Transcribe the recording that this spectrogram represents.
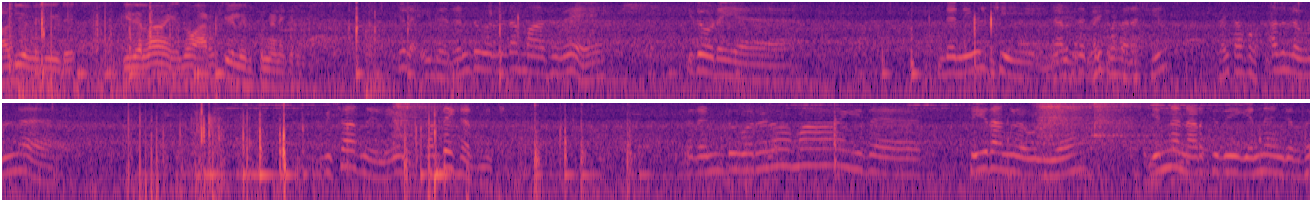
ஆடியோ வெளியீடு இதெல்லாம் எதுவும் அரசியல் இருக்குன்னு நினைக்கிறேன் இல்லை இது ரெண்டு வருடமாகவே இதோடைய இந்த நிகழ்ச்சி நடந்ததுக்கு பிறகு அதில் உள்ள விசாரணையிலேயே ஒரு சந்தேகம் இருந்துச்சு. ரெண்டு வருடமாக இதை செய்கிறாங்கிற ஒழிய என்ன நடக்குது என்னங்கிறத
